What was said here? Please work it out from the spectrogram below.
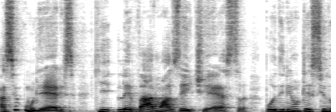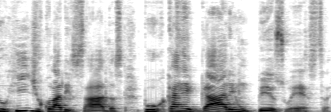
As cinco mulheres que levaram azeite extra poderiam ter sido ridicularizadas por carregarem um peso extra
